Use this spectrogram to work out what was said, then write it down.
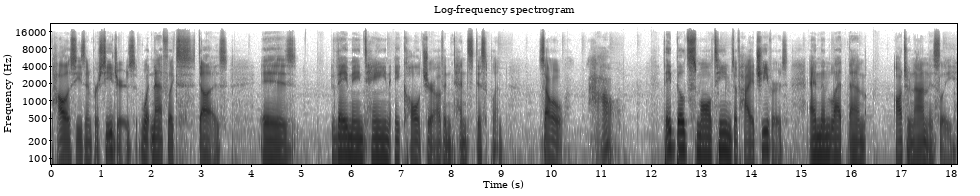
policies and procedures, what Netflix does is they maintain a culture of intense discipline. So, how? They build small teams of high achievers and then let them autonomously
